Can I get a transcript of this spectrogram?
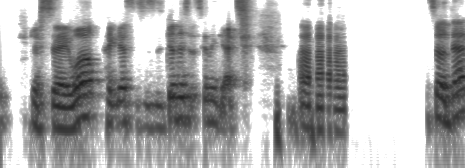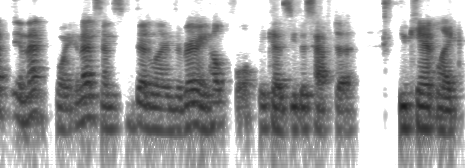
just say, well, I guess this is as good as it's going to get. Uh, so that in that point, in that sense, deadlines are very helpful because you just have to, you can't like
